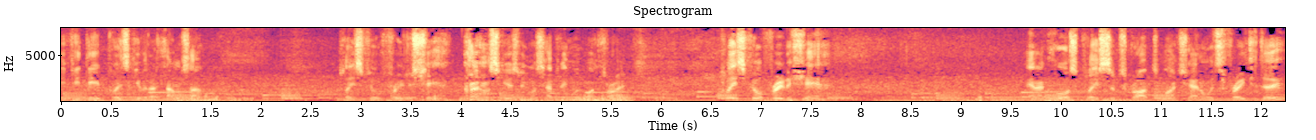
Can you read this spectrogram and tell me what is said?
If you did, please give it a thumbs up. Please feel free to share. Excuse me, what's happening with my throat? Please feel free to share. And of course, please subscribe to my channel. It's free to do.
